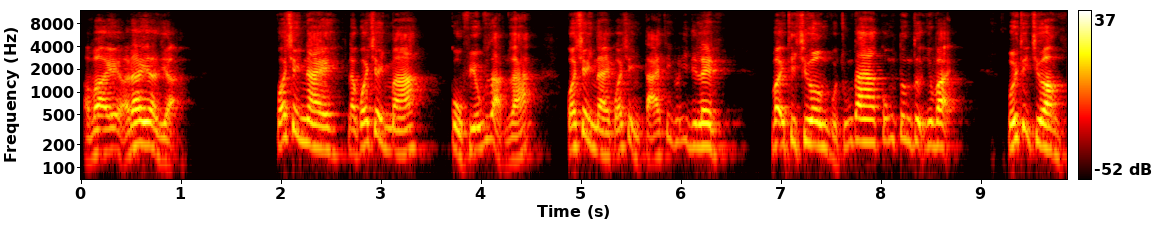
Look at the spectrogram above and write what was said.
Ờ, vậy ở đây là gì ạ? Quá trình này là quá trình mà cổ phiếu giảm giá quá trình này quá trình tái tích lũy đi lên. Vậy thị trường của chúng ta cũng tương tự như vậy. Với thị trường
